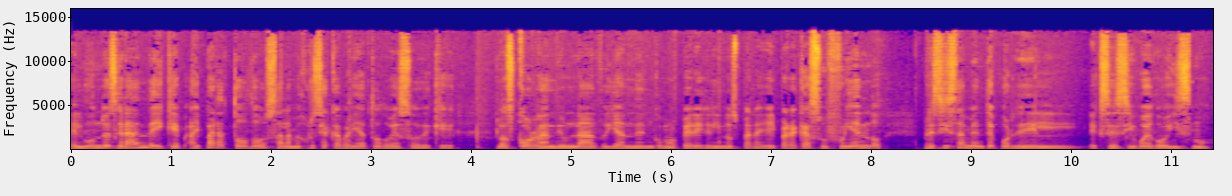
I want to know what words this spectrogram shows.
el mundo es grande y que hay para todos, a lo mejor se acabaría todo eso de que los corran de un lado y anden como peregrinos para allá y para acá sufriendo precisamente por el excesivo egoísmo.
